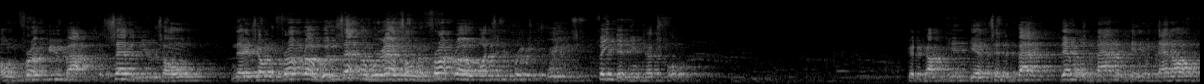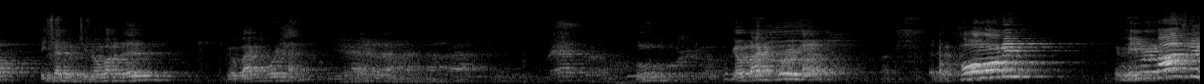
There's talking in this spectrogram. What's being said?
on the front pew about seven years old. And there's on the front row. Wasn't sitting nowhere else on the front row watching the preacher swing his feet didn't even touch the floor. Could have comprehended? Yeah, said the battle, devil had battled him with that offer. He said, but you know what to do? Go back to where it happened. Mm. Go back to where it happened. And I call on him, and he reminds me,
